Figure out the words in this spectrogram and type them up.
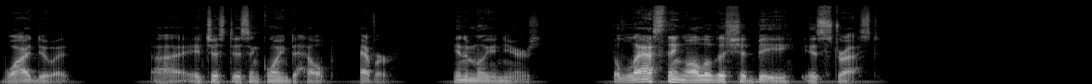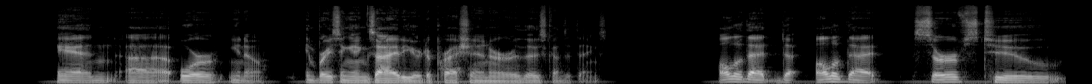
Why do it? Uh, it just isn't going to help ever in a million years. The last thing all of this should be is stressed. And, uh, or, you know, embracing anxiety or depression or those kinds of things. All of that all of that serves to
